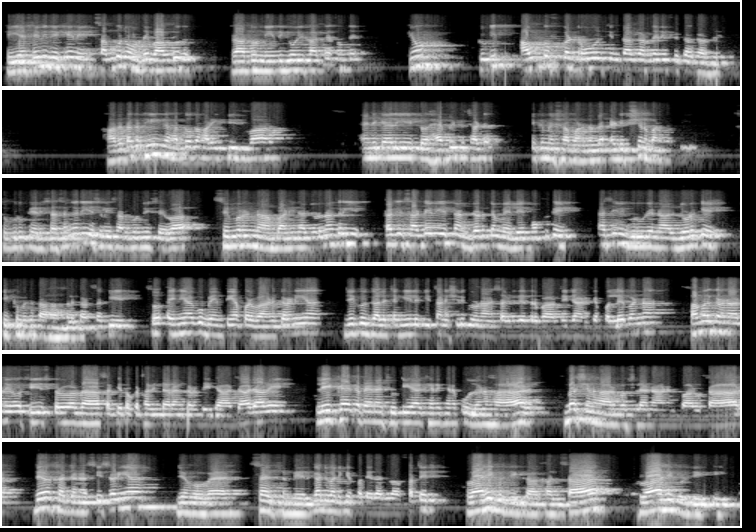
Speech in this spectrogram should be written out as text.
ਕਈ ਐਸੇ ਵੀ ਦੇਖੇ ਨੇ, ਸਭ ਕੁਝ ਹੋਣ ਦੇ ਬਾਵਜੂਦ ਰਾਤ ਨੂੰ ਨੀਂਦ ਦੀ ਗੋਲੀ ਖਾ ਕੇ ਸੌਂਦੇ ਨੇ। ਕਿਉਂ? ਕਿਉਂਕਿ ਆਊਟ ਆਫ ਕੰਟਰੋਲ ਚਿੰਤਾ ਕਰਦੇ ਨੇ ਹੱਦ ਤੱਕ ਠੀਕ ਹੈ, ਹੱਦੋਂ ਤਾਂ ਹਰ ਇੱਕ ਚੀਜ਼ ਬਾਹਰ। ਇੰਜ ਕਹਿ ਲਈਏ, ਇੱਕ ਹੈਬਿਟ ਛੱਡ, ਇੱਕ ਨਸ਼ਾ ਬਣ ਜਾਂਦਾ ਐਡਿਕਸ਼ਨ ਬਣ ਜਾਂਦੀ ਹੈ। ਸੋ ਗੁਰੂ ਪਿਆਰੀ ਸਾਧ ਸੰਗਤ ਜੀ, ਇਸ ਲਈ ਸਤਿਗੁਰੂ ਦੀ ਸੇਵਾ ਸਿਮਰਨ ਨਾਮ ਬਾਣੀ ਨਾਲ ਜੁੜਨਾ ਕਰੀਏ, ਤਾਂ ਕਿ ਸਾਡੇ ਵੀ ਇਹ ਝੰਡੜ ਤੇ ਮੇਲੇ ਮੁੱਕ ਕੇ ਅਸੀਂ ਵੀ ਗੁਰੂ ਦੇ ਨਾਲ ਜੁੜ ਕੇ ਇੱਕ ਮਿਕਤਾ ਹਾਸਲ ਕਰ ਸਕੀਏ। ਸੋ ਇੰਨੀਆਂ ਕੋ ਬੇਨਤੀਆਂ ਪ੍ਰਵਾਨ ਕਰਨੀਆਂ। ਜੇ ਕੋਈ ਗੱਲ ਚੰਗੀ ਲੱਗੀ ਤਾਂ ਸ਼੍ਰੀ ਗੁਰੂ ਨਾਨਕ ਸਾਹਿਬ ਜੀ ਦੇ ਦਰਬਾਰ ਦੀ ਜਾਣ ਕੇ ਪੱਲੇ ਬਣਨਾ ਅਮਲ ਕਰਨਾ ਦਿਓ, ਸੀਸ ਕਰੋ, ਅਰਦਾਸ ਅੱਗੇ ਤੋਂ ਕਥਾ ਵਿਚਾਰਾਂ ਕਰਨ ਦੀ ਜਾਚ ਆ ਜਾਵੇ। ਲੇਖਿਆ ਕਤੈ ਨਾ ਛੁਟਿਆ, ਖਿਨ ਖਿਨ ਭੁੱਲਣ ਹਾਰ। ਬਖਸ਼ਣ ਹਾਰ, ਬਖਸ਼ ਲੈ ਨਾਨਕ ਪਾਰ ਉਤਾਰ। ਦਿਓ ਸੱਜਣ ਸੀਸੜੀਆਂ ਜੇ ਹੋਵੇ ਸਹਿਜ ਮੇਲ ਗੱਜ ਵੱਜ ਕੇ ਫਤਿਹ ਦਾ ਜਵਾਬ ਫਤਿਹ ਵਾਹਿਗੁਰੂ ਜੀ ਕਾ ਖਾਲਸਾ। ਵਾਹਿਗੁਰੂ ਜੀ ਕੀ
